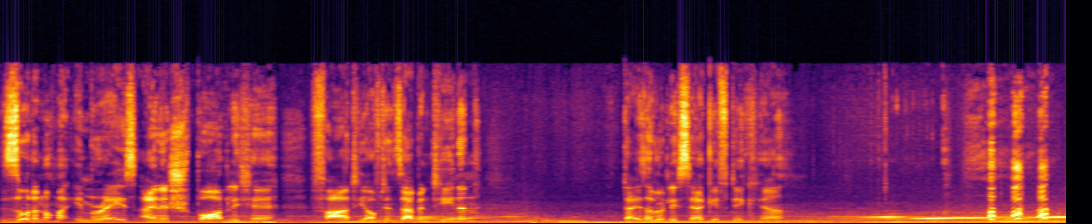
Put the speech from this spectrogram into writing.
So, dann nochmal im Race eine sportliche Fahrt hier auf den Serpentinen. Da ist er wirklich sehr giftig, ja.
